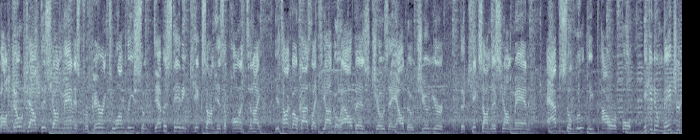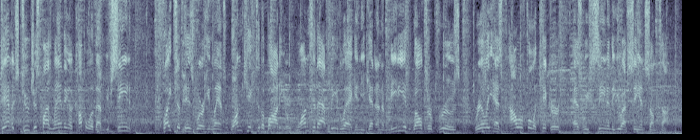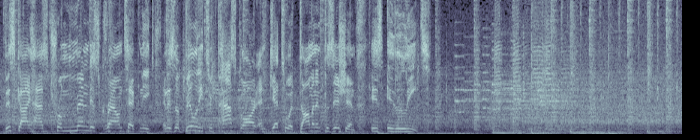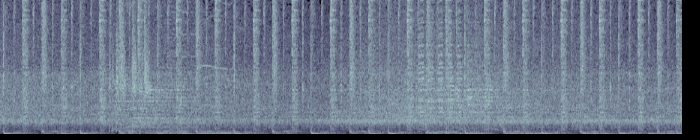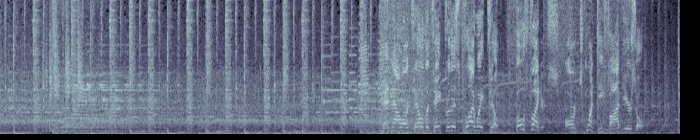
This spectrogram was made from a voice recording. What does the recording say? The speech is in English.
Well, no doubt this young man is preparing to unleash some devastating kicks on his opponent tonight. You talk about guys like Thiago Alves, Jose Aldo Jr., the kicks on this young man, absolutely powerful. He can do major damage, too, just by landing a couple of them. You've seen fights of his where he lands one kick to the body or one to that lead leg and you get an immediate welter bruise. Really as powerful a kicker as we've seen in the UFC in some time. This guy has tremendous ground technique, and his ability to pass guard and get to a dominant position is elite. The tape for this flyweight tilt. Both fighters are 25 years old,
